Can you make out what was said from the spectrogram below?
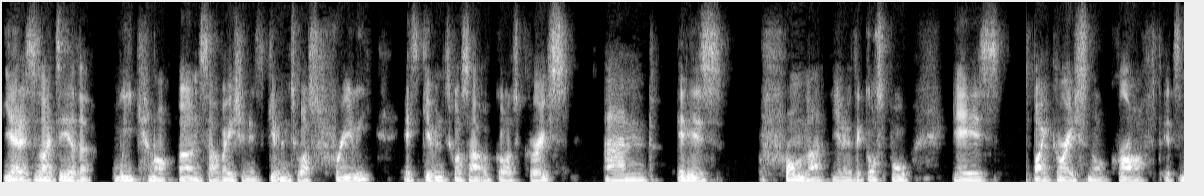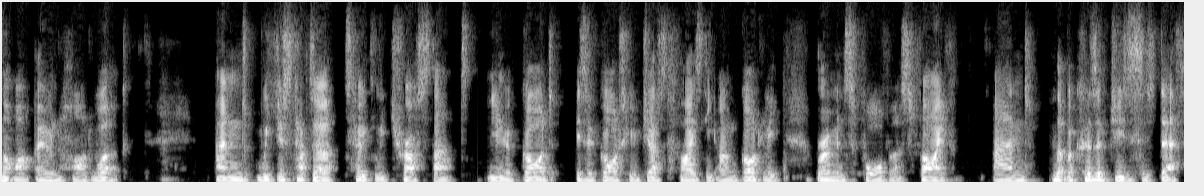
yeah, it's this idea that we cannot earn salvation. It's given to us freely, it's given to us out of God's grace. And it is from that, you know, the gospel is by grace, not graft. It's not our own hard work. And we just have to totally trust that, you know, God is a God who justifies the ungodly, Romans 4, verse 5. And that because of Jesus' death,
